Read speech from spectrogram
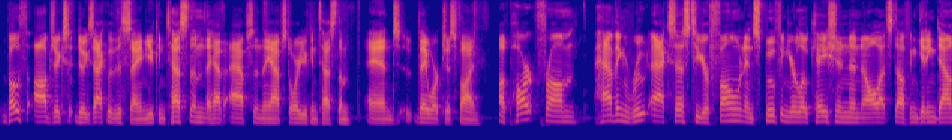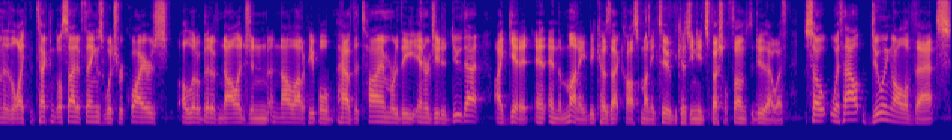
Both objects do exactly the same. You can test them. They have apps in the app store. You can test them, and they work just fine apart from having root access to your phone and spoofing your location and all that stuff and getting down into like the technical side of things which requires a little bit of knowledge and not a lot of people have the time or the energy to do that i get it. And, and the money because that costs money too because you need special phones to do that with. So without doing all of that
